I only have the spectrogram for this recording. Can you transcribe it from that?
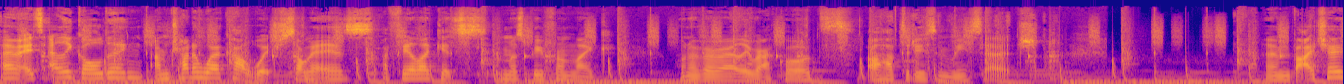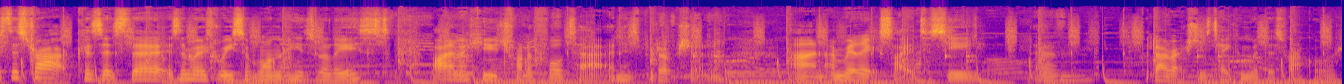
Um, it's Ellie Goulding. I'm trying to work out which song it is. I feel like it's it must be from like one of her early records. I'll have to do some research. Um, but I chose this track because it's the it's the most recent one that he's released. I'm a huge fan of Four Tet and his production, and I'm really excited to see um, the direction he's taken with this record.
